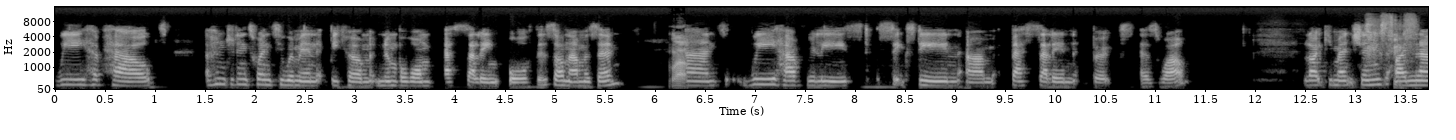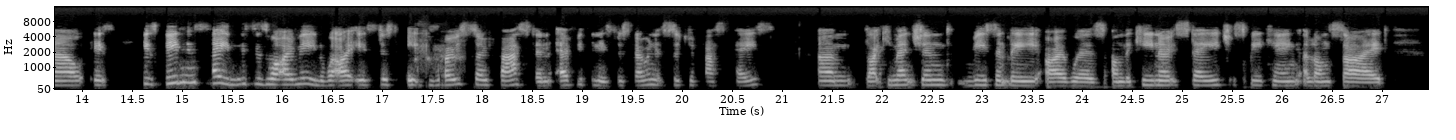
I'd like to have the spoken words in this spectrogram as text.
We have helped 120 women become number one best-selling authors on Amazon. Wow. And we have released 16 um, best-selling books as well. Like you mentioned, I now it's it's been insane. This is what I mean. Where I, it's just it grows so fast, and everything is just going at such a fast pace. Um, like you mentioned, recently I was on the keynote stage speaking alongside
